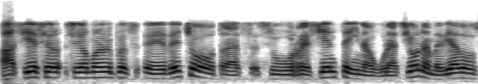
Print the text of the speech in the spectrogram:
Así es, señor Moreno. Pues eh, de hecho, tras su reciente inauguración a mediados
